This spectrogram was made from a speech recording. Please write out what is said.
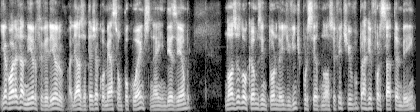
E agora, janeiro, fevereiro, aliás, até já começa um pouco antes, né, em dezembro, nós deslocamos em torno aí de 20% do nosso efetivo para reforçar também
